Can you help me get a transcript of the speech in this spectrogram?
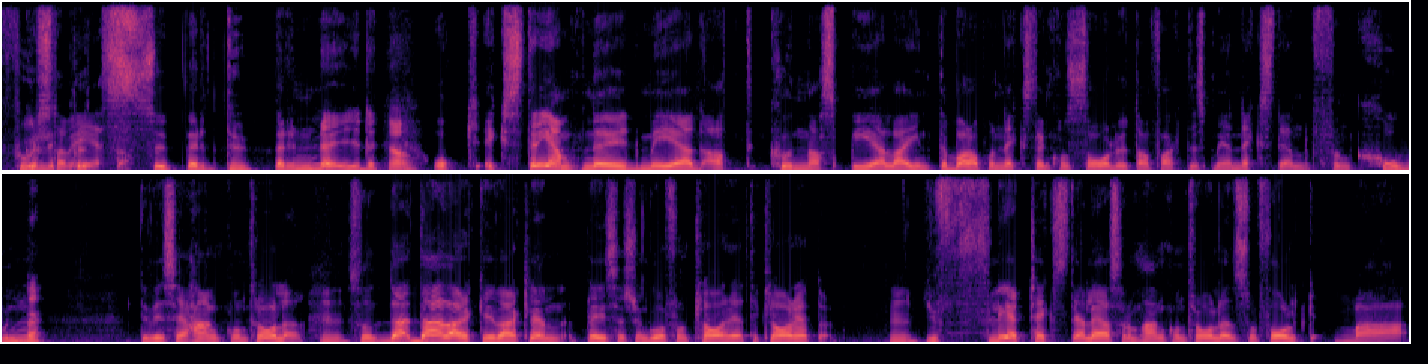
Full Gustav är prutta. superduper nöjd Ja. och extremt nöjd med att kunna spela inte bara på Nexten konsol utan faktiskt med Nexten funktion. Det vill säga handkontrollen. Mm. Så där, där verkar ju verkligen Playstation gå från klarhet till klarhet. Mm. Ju fler texter jag läser om handkontrollen så folk bara...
